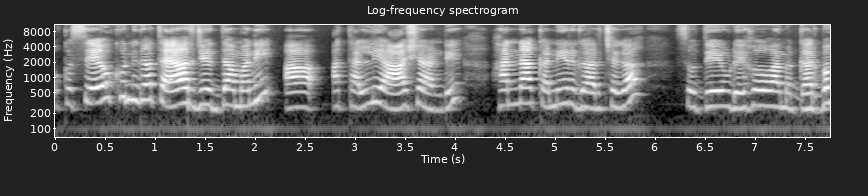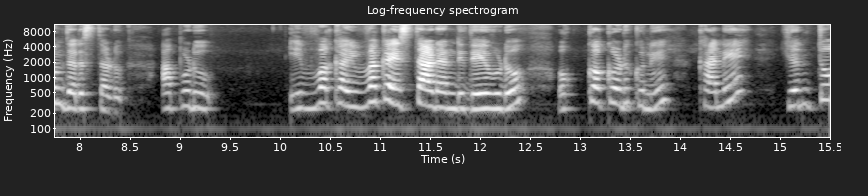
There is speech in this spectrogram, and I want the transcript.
ఒక సేవకునిగా తయారు చేద్దామని ఆ ఆ తల్లి ఆశ అండి. హన్నా కన్నీరు గార్చగా సో దేవుడు ఎహో ఆమె గర్భం ధరిస్తాడు. అప్పుడు ఇవ్వక ఇవ్వక ఇస్తాడండి దేవుడు ఒక్క కొడుకుని. కానీ ఎంతో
